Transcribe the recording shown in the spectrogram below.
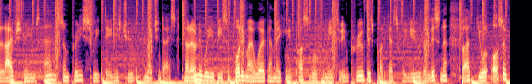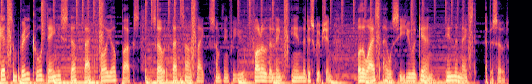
live streams, and some pretty sweet Danish Tube merchandise. Not only will you be supporting my work and making it possible for me to improve this podcast for you, the listener, but you will also get some pretty cool Danish stuff back for your bucks. So if that sounds like something for you, follow the link in the description. Otherwise, I will see you again in the next episode.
